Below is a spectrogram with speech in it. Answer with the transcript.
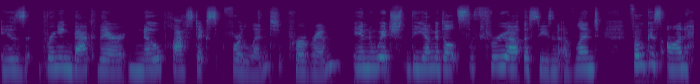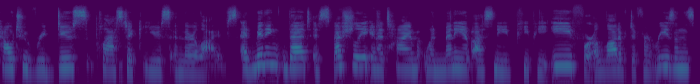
is bringing back their No Plastics for Lent program, in which the young adults throughout the season of Lent focus on how to reduce plastic use in their lives, admitting that, especially in a time when many of us need PPE for a lot of different reasons,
